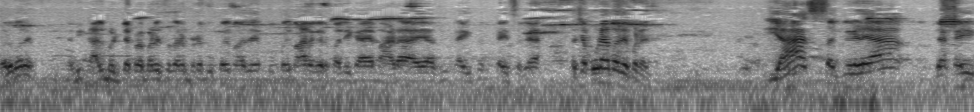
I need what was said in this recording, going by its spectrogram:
बरोबर आहे? मी काल म्हटल्याप्रमाणे साधारणपणे मुंबईमध्ये मुंबई महानगरपालिका आहे म्हाडा आहे अजून काही इतर काही सगळ्या तशा पुण्यामध्ये पण आहेत. या सगळ्या ज्या काही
